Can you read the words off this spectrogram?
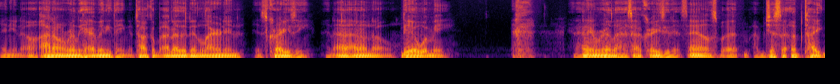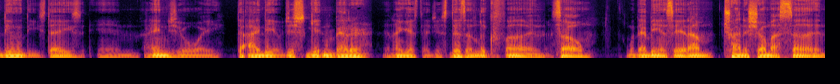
And, you know, I don't really have anything to talk about other than learning. It's crazy. And I, I don't know, deal with me. and I didn't realize how crazy that sounds, but I'm just an uptight dude these days. And I enjoy the idea of just getting better. And I guess that just doesn't look fun. So, with that being said, I'm trying to show my son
